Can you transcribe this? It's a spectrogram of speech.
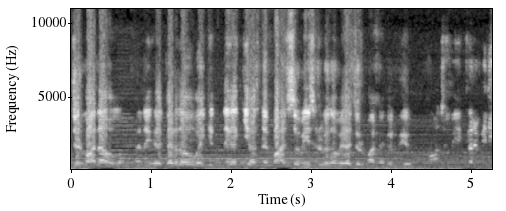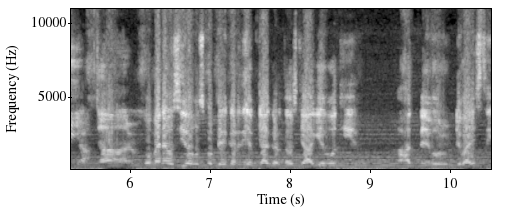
جرمانہ ہوگا۔ میں نے کہا کر دو بھائی کتنے کا کیا؟ اس نے پانچ سو بیس روپے کا میرا جرمانہ کر دیا۔ ہاں وہ میں نے اسی وقت اس کو پے کر دیا۔ اب کیا کرتا؟ اس کے آگے وہ تھی ہاتھ میں وہ ڈیوائس تھی۔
